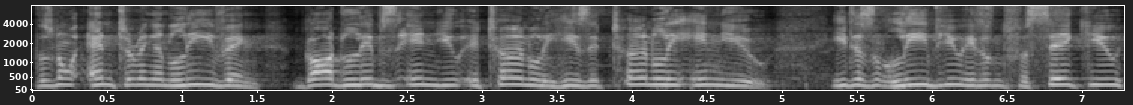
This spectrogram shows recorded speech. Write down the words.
There's no entering and leaving. God lives in you eternally. He's eternally in you. He doesn't leave you. He doesn't forsake you.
